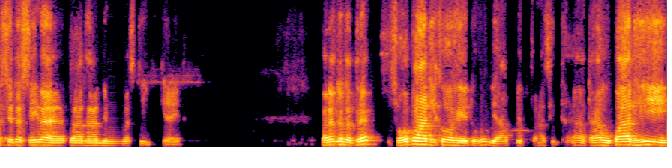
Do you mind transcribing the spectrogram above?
तस्य तस्यैव प्राधान्यम् अस्ति ज्ञायते। परन्तु तत्र सोपाधिको हेतुः व्याप्यत्वा सिद्धः। अतः उपाधिः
